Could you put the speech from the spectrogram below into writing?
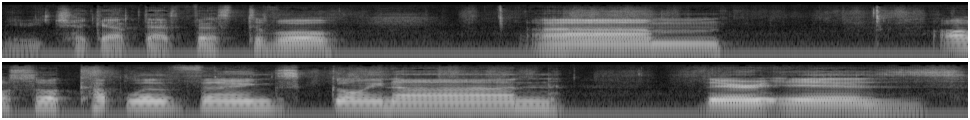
maybe check out that festival. Um, also, a couple of things going on. There is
